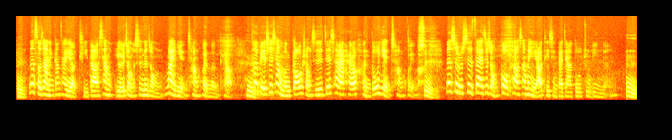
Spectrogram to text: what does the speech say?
嗯，那所长，您刚才也有提到，像有一种是那种卖演唱会门票，特别是像我们高雄，其实接下来还有很多演唱会嘛。是。那是不是在这种购票上面也要提醒大家多注意呢？嗯，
